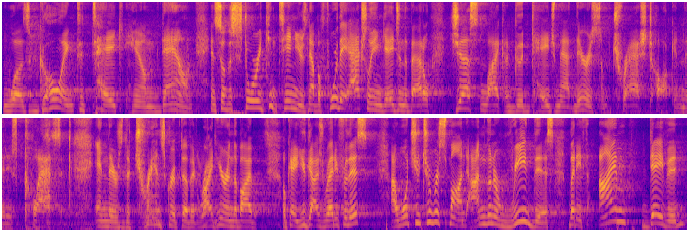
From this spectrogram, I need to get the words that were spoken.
was going to take him down. And so the story continues. Now, before they actually engage in the battle, just like a good cage match, there is some trash talking that is classic. And there's the transcript of it right here in the Bible. Okay, you guys ready for this? I want you to respond. I'm going to read this, but if I'm David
